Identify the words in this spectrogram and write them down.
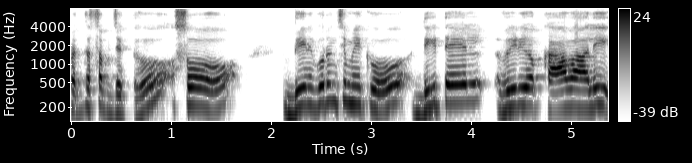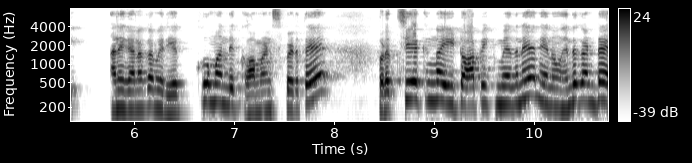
పెద్ద సబ్జెక్టు. సో దీని గురించి మీకు డీటెయిల్ వీడియో కావాలి అని కనుక మీరు ఎక్కువ మంది కామెంట్స్ పెడితే ప్రత్యేకంగా ఈ టాపిక్ మీదనే నేను ఎందుకంటే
